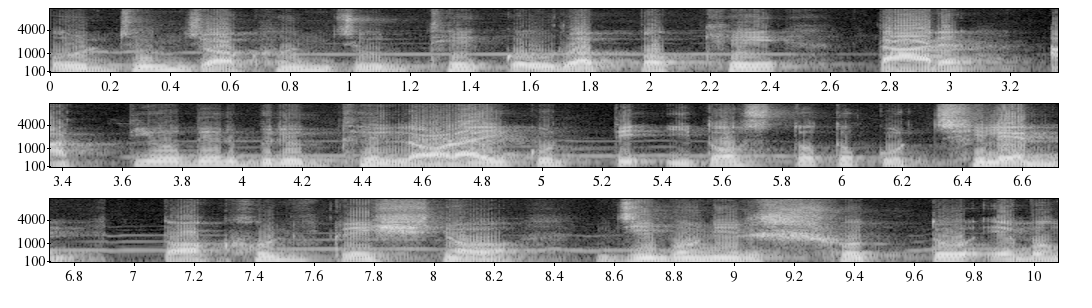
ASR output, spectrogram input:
অর্জুন যখন যুদ্ধে কৌরব পক্ষে তার আত্মীয়দের বিরুদ্ধে লড়াই করতে ইতস্তত করছিলেন, তখন কৃষ্ণ জীবনের সত্য এবং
